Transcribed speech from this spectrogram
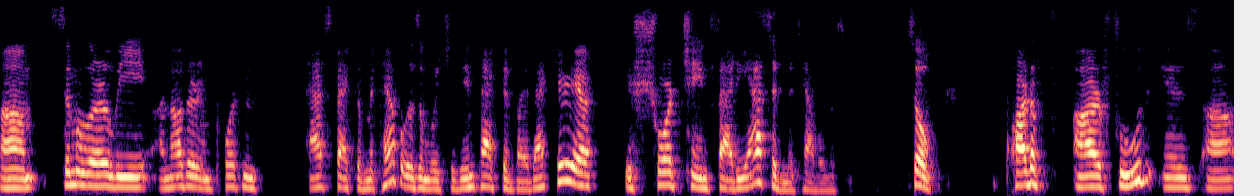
Um, similarly, another important aspect of metabolism, which is impacted by bacteria, is short chain fatty acid metabolism. So part of our food is uh,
